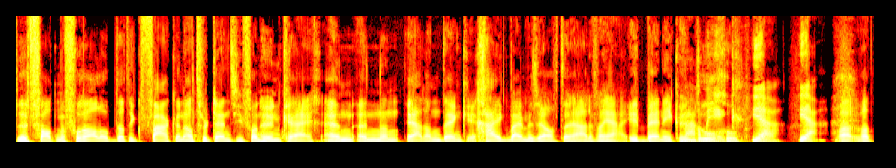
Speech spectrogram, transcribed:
het valt me vooral op dat ik vaak een advertentie van hun krijg. En, en dan, ja, dan denk, ik- ga ik bij mezelf te raden van ja, ben ik hun Waarom ik? doelgroep? Ja, ja. Wat, wat,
